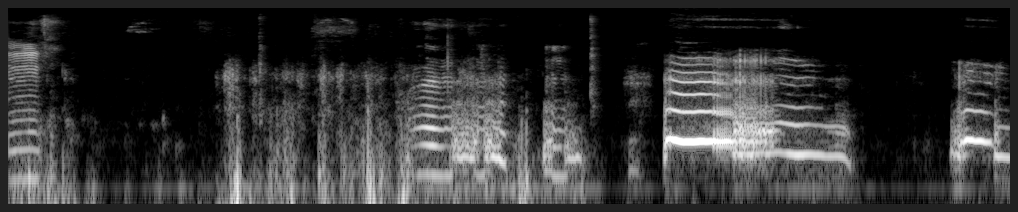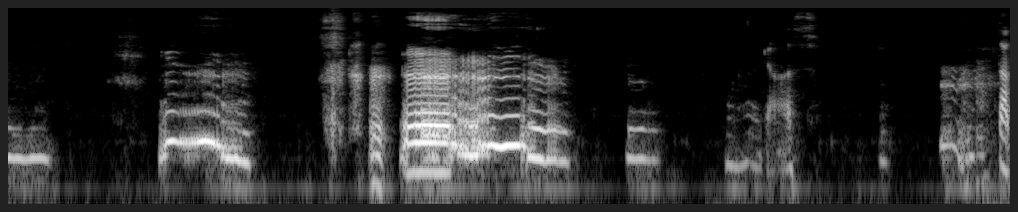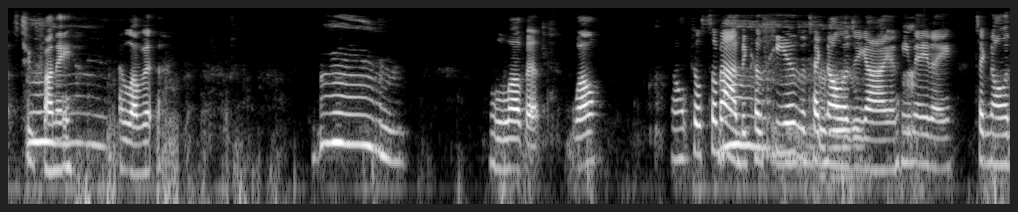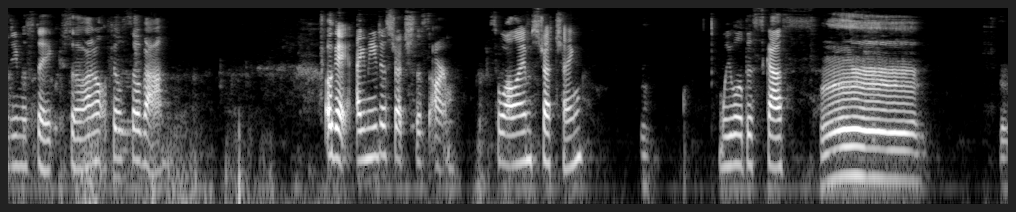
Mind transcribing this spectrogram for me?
gosh. That's too funny. I love it. Love it. Well, I don't feel so bad because he is a mm. technology guy and he made a technology mistake, so I don't feel so bad. Okay, I need to stretch this arm. So while I'm stretching, we will discuss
